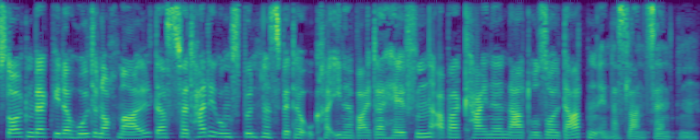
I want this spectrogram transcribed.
Stoltenberg wiederholte nochmal, das Verteidigungsbündnis wird der Ukraine weiterhelfen, aber keine NATO-Soldaten in das Land senden.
